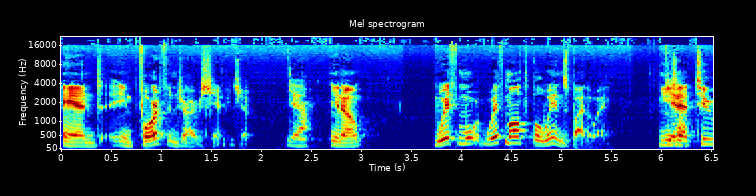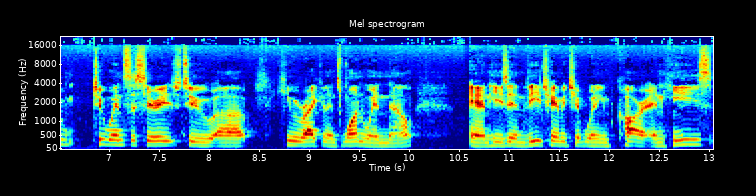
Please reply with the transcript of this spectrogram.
and in fourth in drivers' championship. Yeah, You know, with more, with multiple wins, by the way. He's Yeah. had two two wins this series to uh, Kimi Raikkonen's one win now, and he's in the championship winning car, and he's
